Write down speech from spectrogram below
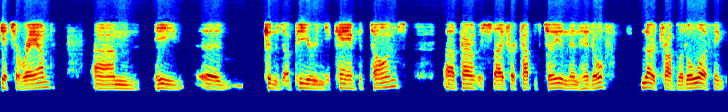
gets around. Um, he uh, can appear in your camp at times. Uh, apparently, stay for a cup of tea and then head off. No trouble at all. I think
